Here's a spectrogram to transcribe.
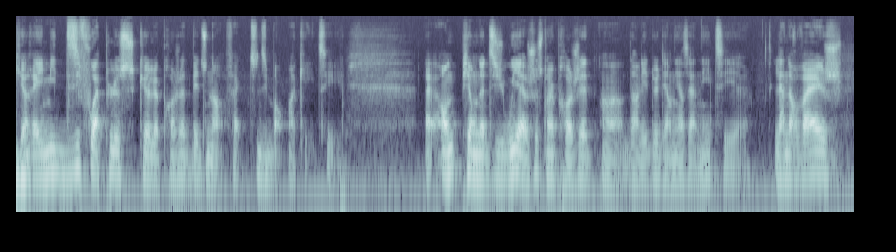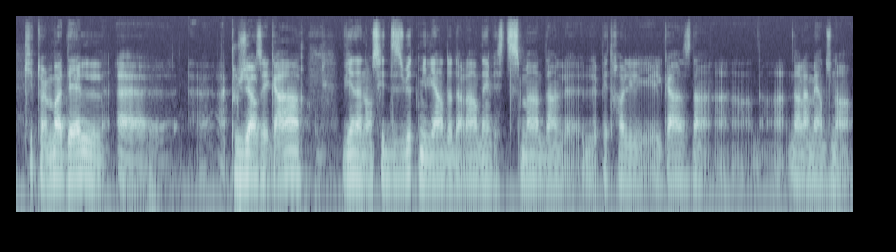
qui aurait émis dix fois plus que le projet de Baie du Nord. Fait que tu dis, bon, OK, tu. Euh, puis on a dit oui à juste un projet en- dans les deux dernières années. euh, la Norvège, qui est un modèle euh, à, plusieurs égards, vient d'annoncer 18 milliards de dollars d'investissement dans le, le pétrole et, et le gaz dans, dans- dans la mer du Nord.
